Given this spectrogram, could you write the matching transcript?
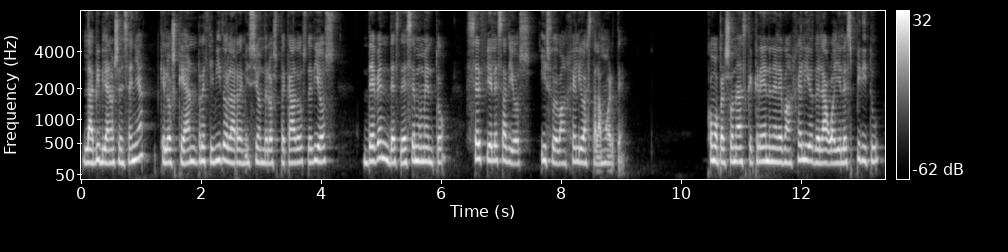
La Biblia nos enseña que los que han recibido la remisión de los pecados de Dios deben desde ese momento ser fieles a Dios y su Evangelio hasta la muerte. Como personas que creen en el Evangelio del agua y el Espíritu,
